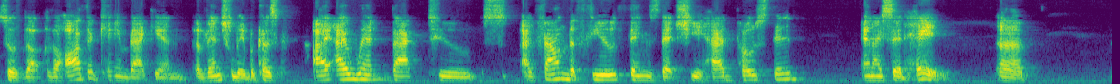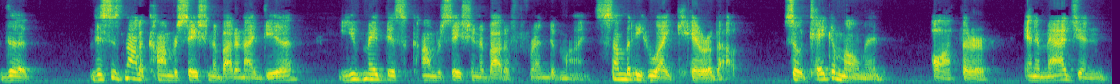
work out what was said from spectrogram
so the, the author came back in eventually because I, I went back to, I found the few things that she had posted and I said, hey, uh, the, this is not a conversation about an idea. You've made this conversation about a friend of mine, somebody who I care about. So take a moment, author, and imagine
